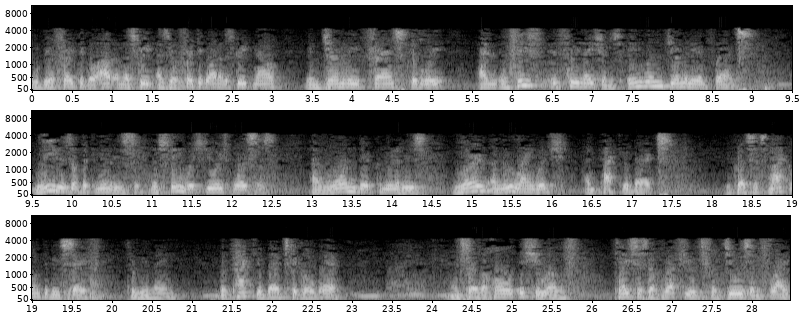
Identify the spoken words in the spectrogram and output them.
will be afraid to go out on the street, as they're afraid to go out on the street now in Germany, France, Italy, and in these three nations, England, Germany, and France, leaders of the communities, distinguished Jewish voices, have warned their communities learn a new language and pack your bags because it's not going to be safe to remain. But pack your bags to go where? And so the whole issue of places of refuge for Jews in flight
